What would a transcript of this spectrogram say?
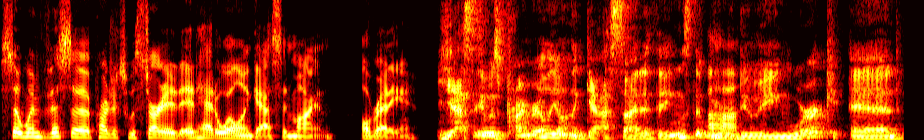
So when Vista Projects was started, it had oil and gas in mind already. Yes, it was primarily on the gas side of things that we uh-huh. were doing work and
